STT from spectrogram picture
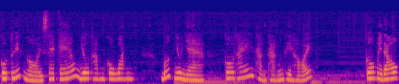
cô Tuyết ngồi xe kéo vô thăm cô Quanh. Bước vô nhà, cô thấy thằng Thặng thì hỏi, Cô mày đâu?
